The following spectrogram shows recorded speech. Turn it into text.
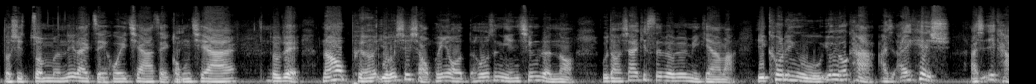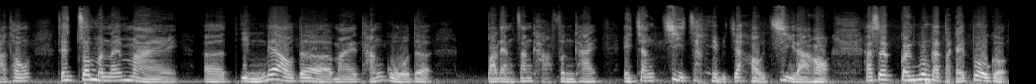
都是专门你来坐火车、坐公车，对不对？然后可能有一些小朋友或者是年轻人哦，有当下去 seven 买物件嘛，伊可能有悠游卡，还是 iCash，还是一卡通，在专门来买呃饮料的、买糖果的。把两张卡分开，哎，这样记账也比较好记啦，哈。还是关公给大家报告，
